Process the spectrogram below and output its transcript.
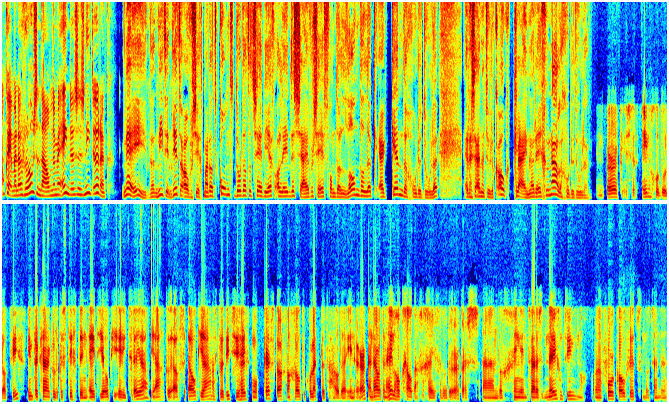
Oké, maar dan Roosendaal op nummer 1, dus is niet Urk. Nee, niet in dit overzicht. Maar dat komt doordat het CBF alleen de cijfers heeft van de landelijk erkende goede doelen. En er zijn natuurlijk ook kleine regionale goede doelen. In Urk is er één goed doel actief. Interkerkelijke stichting Ethiopië-Eritrea. Die eigenlijk elk jaar als traditie heeft om op kerstdag een grote collecte te houden in Urk. En daar wordt een hele hoop geld aan gegeven door de Urkers. En dat ging in 2019, nog uh, voor COVID, dat zijn de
